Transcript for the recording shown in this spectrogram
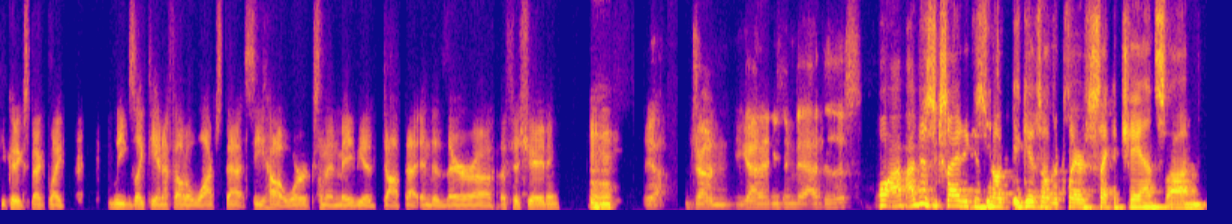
you could expect like leagues like the NFL to watch that, see how it works, and then maybe adopt that into their uh, officiating. Mm-hmm. Yeah. John, you got anything to add to this? Well, I'm, I'm just excited because you know it gives other players a second chance. Um,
